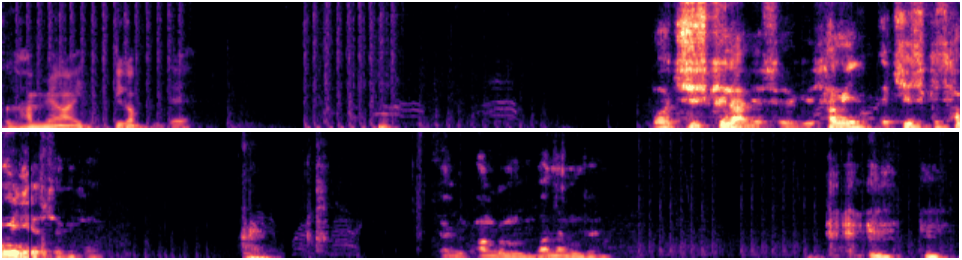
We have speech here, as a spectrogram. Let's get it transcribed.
그 한 명 아이디가 뭔데? 어, 지스키는 아니었어요. 여기 3인, 지스키 3인이었어요. 여기서. 여기 방금 만났는데.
